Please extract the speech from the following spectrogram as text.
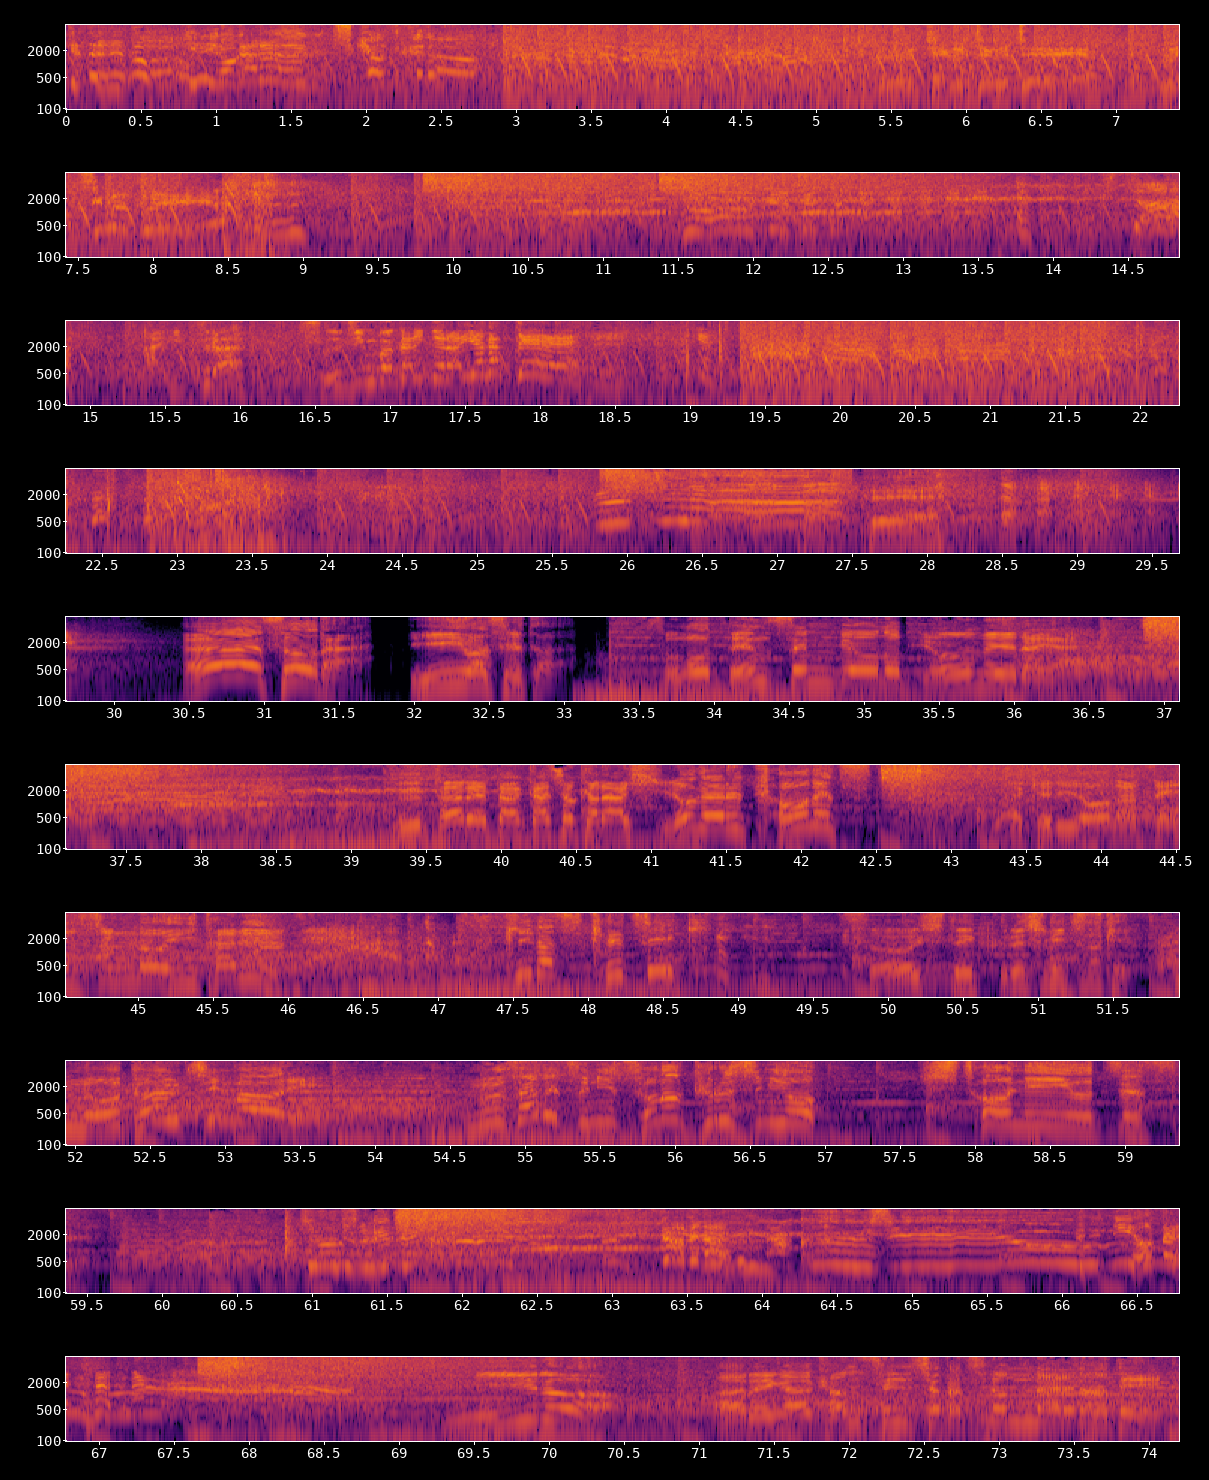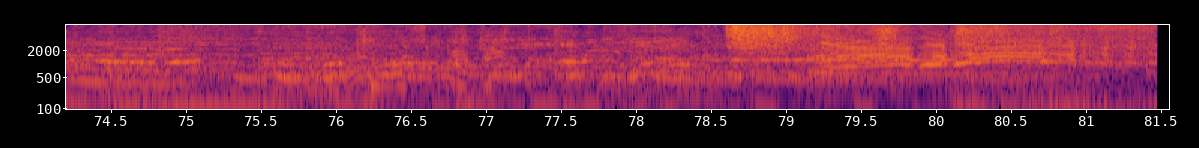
けて広がる近づくな撃て撃て撃て撃ちまくれ。くそあいつら囚人ばかり狙いやがってへえああそうだ言い忘れた。その伝染病の病名だが撃たれた箇所から広がる高熱。焼けるような全身の痛み。吹き出す血液。そして苦しみ続けのたうち回り。無差別にその苦しみを人に移す。ダメだ苦しいよよ見ろ。あれが感染者たちのなれの果て。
